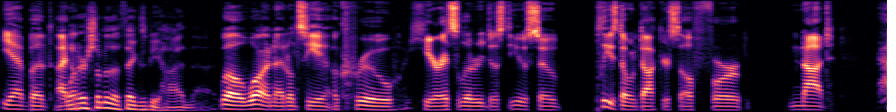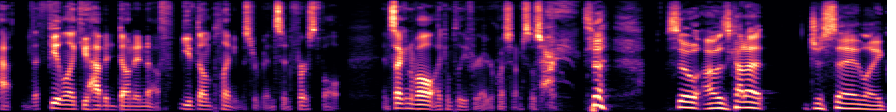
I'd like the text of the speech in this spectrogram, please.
Yeah, but I what are some of the things behind that? Well, one, I don't see a crew here. It's literally just you. So please don't dock yourself for not ha- feeling like you haven't done enough. You've done plenty, Mr. Vinson. First of all, and second of all, I completely forgot your question. I'm so sorry. so I was kind of just saying, like,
